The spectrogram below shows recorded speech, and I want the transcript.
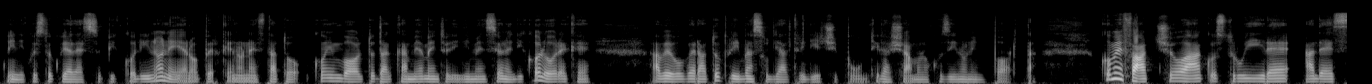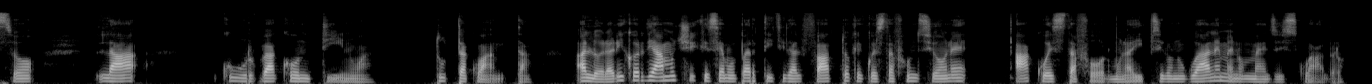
quindi questo qui adesso è piccolino nero perché non è stato coinvolto dal cambiamento di dimensione di colore che avevo operato prima sugli altri 10 punti lasciamolo così non importa. Come faccio a costruire adesso la curva continua? Tutta quanta. Allora ricordiamoci che siamo partiti dal fatto che questa funzione ha questa formula y uguale meno mezzo in squadro.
